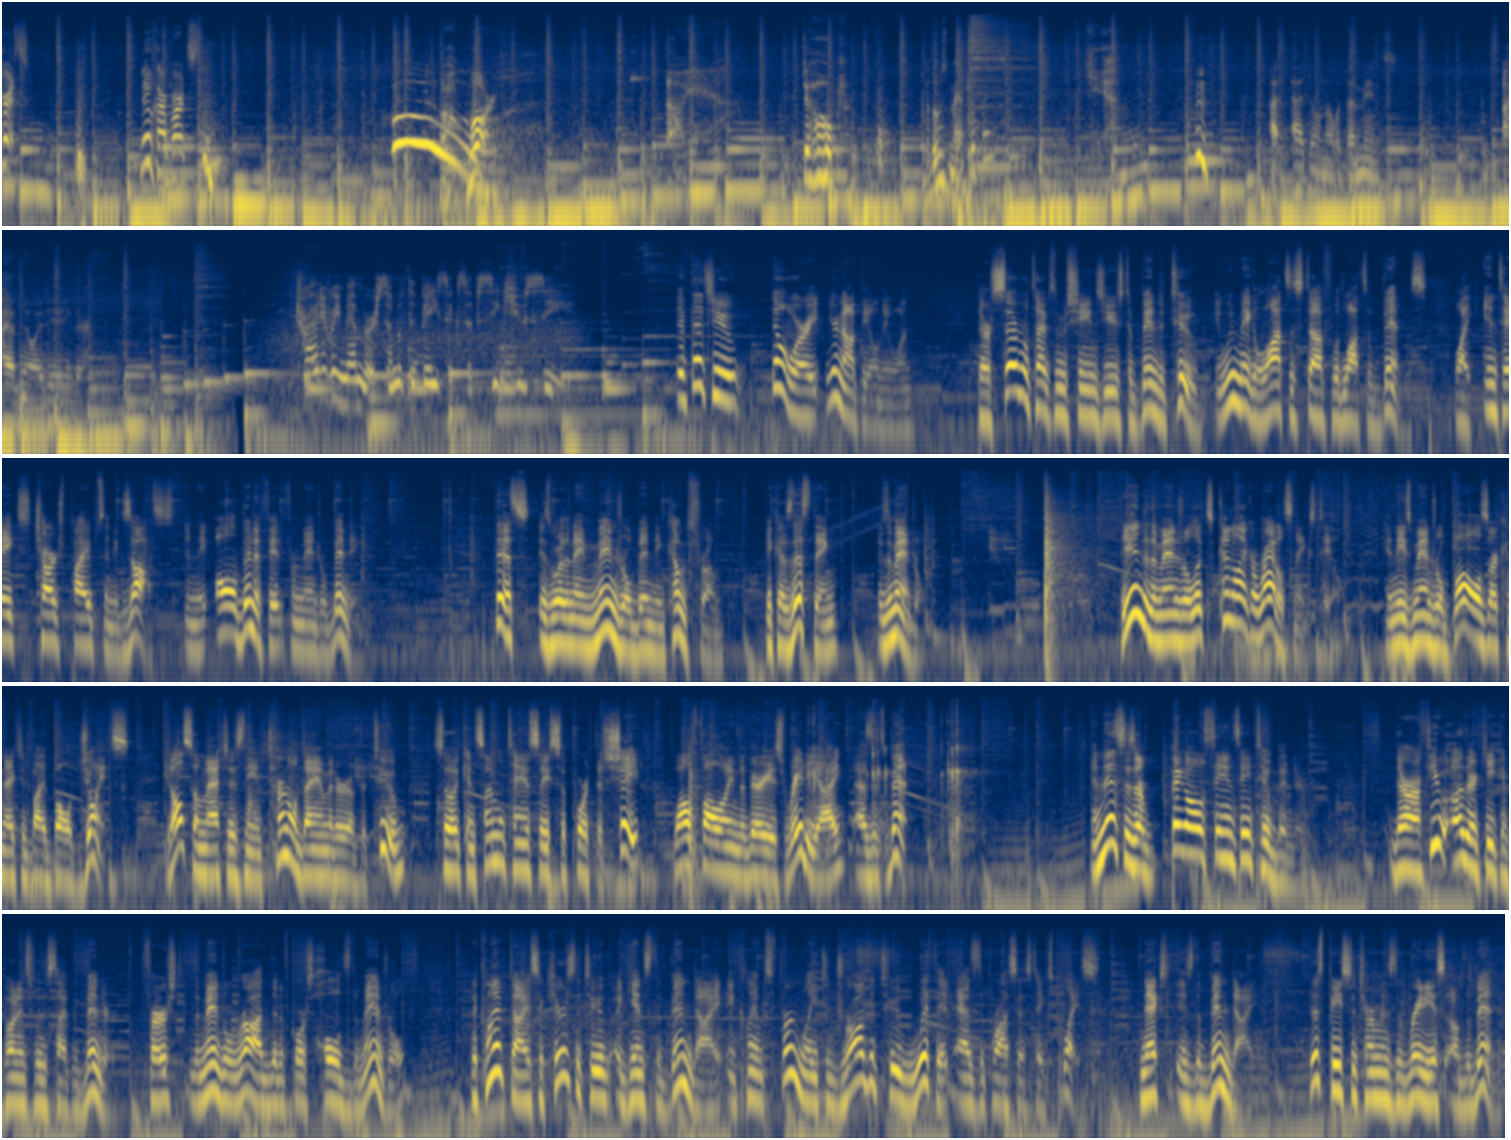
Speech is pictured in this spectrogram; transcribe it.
Chris, new car parts. Woo! Oh, more. Oh yeah. Dope. Are those mandrel bends? Yeah. Hmm. I, I don't know what that means. I have no idea either. Try to remember some of the basics of CQC. If that's you, don't worry, you're not the only one. There are several types of machines used to bend a tube, and we make lots of stuff with lots of bends, like intakes, charge pipes, and exhausts, and they all benefit from mandrel bending. This is where the name mandrel bending comes from, because this thing is a mandrel. The end of the mandrel looks kind of like a rattlesnake's tail, and these mandrel balls are connected by ball joints. It also matches the internal diameter of the tube, so it can simultaneously support the shape while following the various radii as it's bent. And this is our big old CNC tube bender. There are a few other key components for this type of bender. First, the mandrel rod that of course holds the mandrel. The clamp die secures the tube against the bend die and clamps firmly to draw the tube with it as the process takes place. Next is the bend die. This piece determines the radius of the bend.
